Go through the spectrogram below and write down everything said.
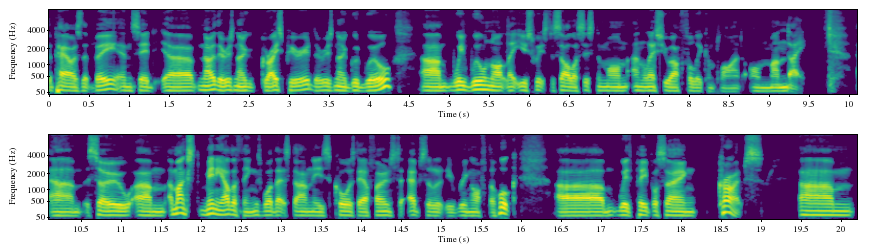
the powers that be and said, uh, "No, there is no grace period. There is no goodwill. Um, we will not let you switch the solar system on unless you are fully compliant on Monday." Um, so, um, amongst many other things, what that's done is caused our phones to absolutely ring off the hook um, with people saying, Cripes, um,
